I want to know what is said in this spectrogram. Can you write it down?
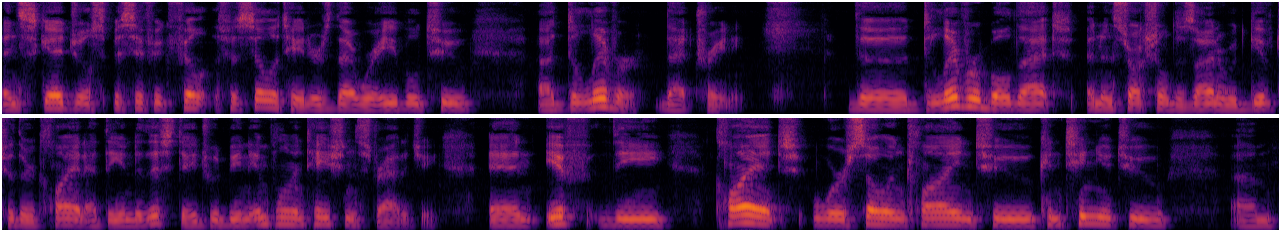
and schedule specific facilitators that were able to uh, deliver that training. The deliverable that an instructional designer would give to their client at the end of this stage would be an implementation strategy. And if the client were so inclined to continue to um,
